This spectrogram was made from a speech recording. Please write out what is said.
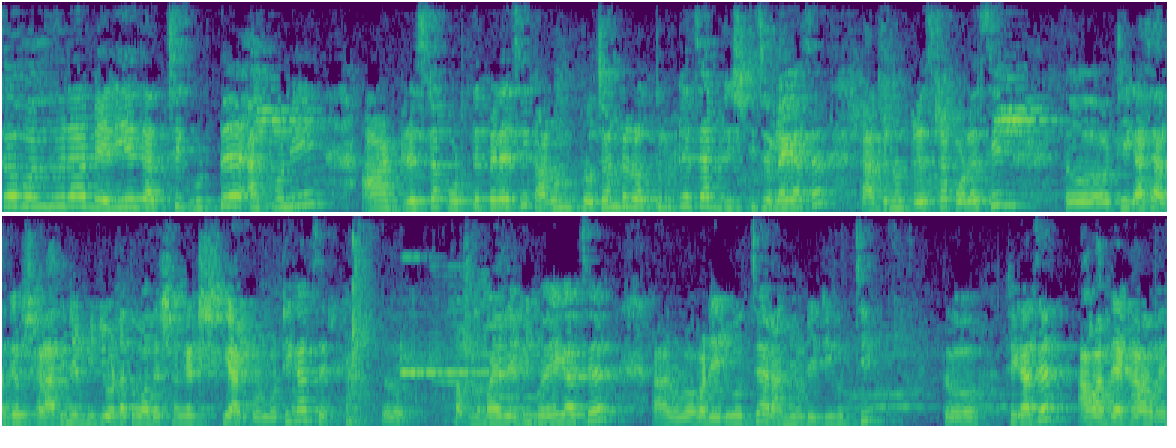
তো বন্ধুরা, বেরিয়ে যাচ্ছি ঘুরতে। এখনই আর ড্রেসটা পরতে পেরেছি, কারণ প্রচণ্ড রোদ্দুর উঠেছে আর বৃষ্টি চলে গেছে, তার জন্য ড্রেসটা পরেছি। তো ঠিক আছে, আজকে সারাদিনের ভিডিওটা তোমাদের সঙ্গে শেয়ার করব, ঠিক আছে? তো স্বপ্নময় রেডি হয়ে গেছে, আর ও বাবা রেডি হচ্ছে, আর আমিও রেডি হচ্ছি। তো ঠিক আছে, আবার দেখা হবে।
